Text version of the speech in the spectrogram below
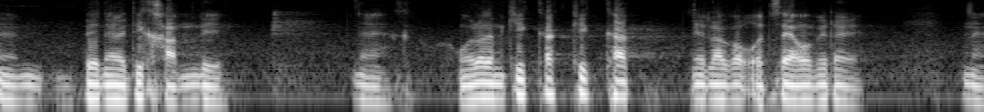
นะเป็นอะไรที่ขำดีนะหัวเรากันคิกคักคิกคักเนี่ยเราก็อดแซวไม่ได้นะ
